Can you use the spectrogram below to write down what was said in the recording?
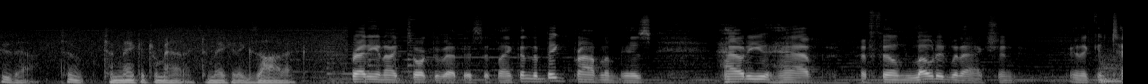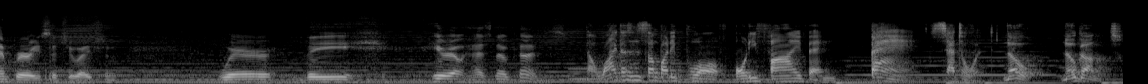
to that, to, to make it dramatic, to make it exotic. Freddie and I talked about this at length, and the big problem is how do you have a film loaded with action in a contemporary situation where the hero has no guns? Now, why doesn't somebody pull off 45 and bang, settle it? No, no guns.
